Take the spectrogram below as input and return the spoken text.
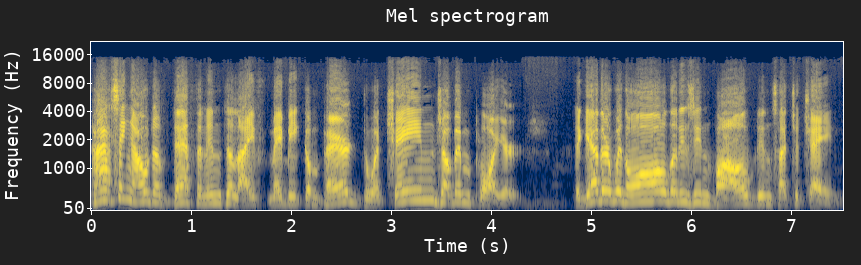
passing out of death and into life may be compared to a change of employers, together with all that is involved in such a change.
